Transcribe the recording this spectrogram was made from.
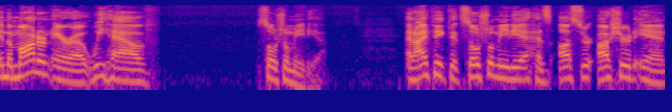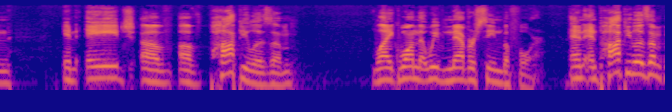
in the modern era, we have social media. And I think that social media has usher, ushered in an age of, of populism like one that we've never seen before. And, and populism,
